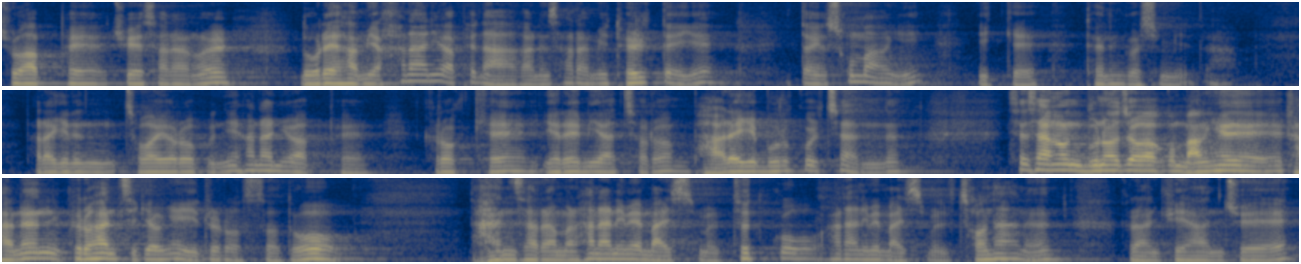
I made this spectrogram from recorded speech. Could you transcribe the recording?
주 앞에 주의 사랑을 노래하며 하나님 앞에 나아가는 사람이 될 때에 이 땅에 소망이 있게 되는 것입니다. 바라기는 저와 여러분이 하나님 앞에 그렇게 예레미야처럼 발에게 무릎 꿇지 않는 세상은 무너져가고 망해가는 그러한 지경에 이르렀어도 한 사람은 하나님의 말씀을 듣고 하나님의 말씀을 전하는 그러한 귀한 죄의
